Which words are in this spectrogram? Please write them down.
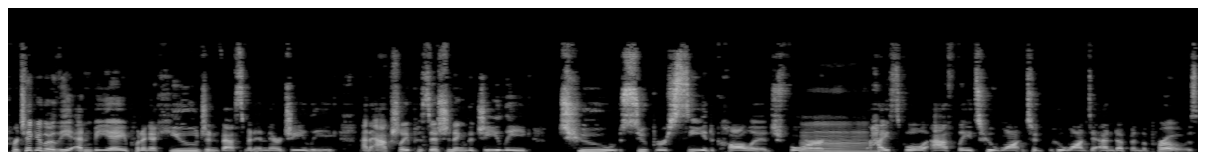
particularly the NBA putting a huge investment in their G League and actually positioning the G League to supersede college for mm. high school athletes who want to who want to end up in the pros.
